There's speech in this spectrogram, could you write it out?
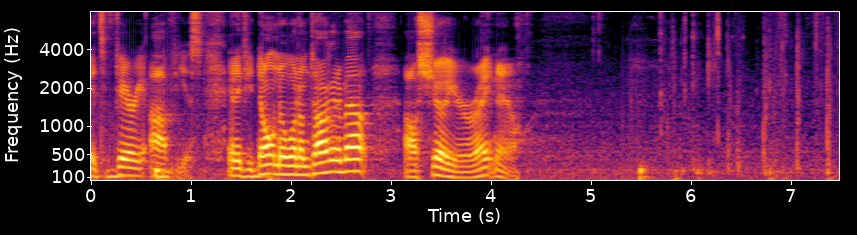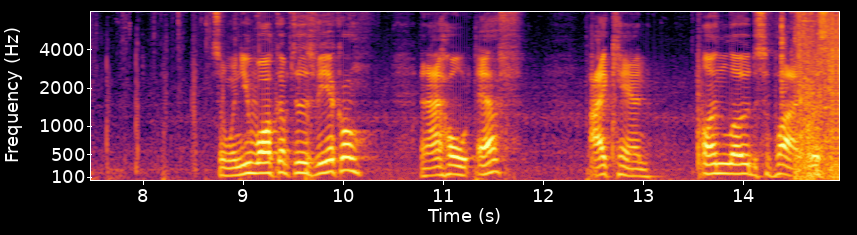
It's very obvious. And if you don't know what I'm talking about, I'll show you right now. So when you walk up to this vehicle and I hold F, I can unload the supplies. Listen.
